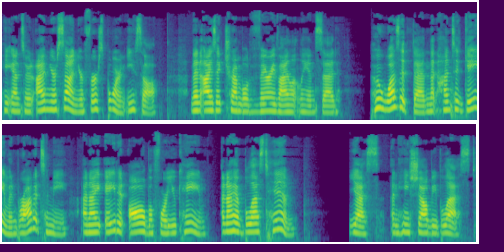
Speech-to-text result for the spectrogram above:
He answered, I am your son, your firstborn, Esau. Then Isaac trembled very violently and said, who was it then that hunted game and brought it to me? And I ate it all before you came, and I have blessed him. Yes, and he shall be blessed.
